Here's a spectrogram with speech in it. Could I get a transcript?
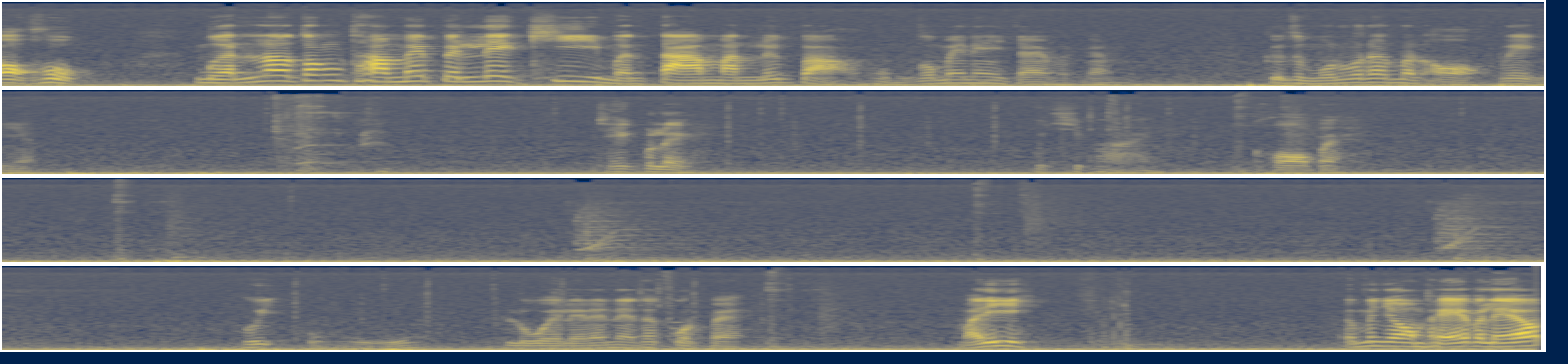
ออกหกเหมือนเราต้องทำให้เป็นเลขคี่เหมือนตามมันหรือเปล่า ผมก็ไม่แน่ใจเหมือนกัน คือสมมติว่าถ้ามันออกเลขเนี้ยเช็คไปเลยไปชิบหาย คอไปหุ้ยโอ้โหรวยเลยนะเนี่ยถ้ากดไป มาดิเอ้ยมันยอมแพ้ไปแล้ว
